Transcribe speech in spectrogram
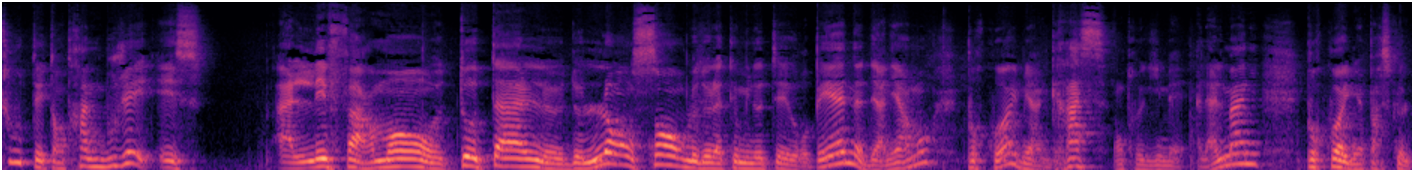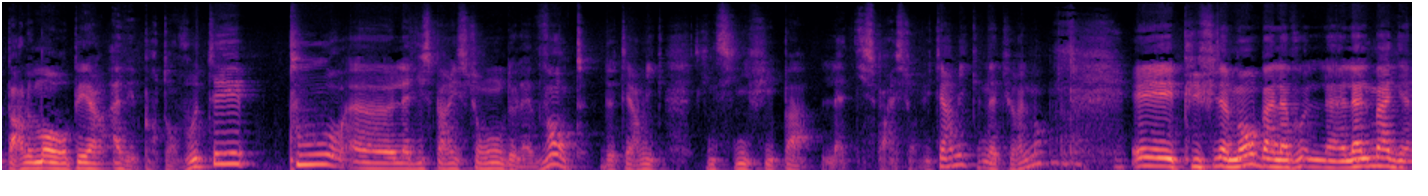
tout est en train de bouger. À l'effarement euh, total de l'ensemble de la communauté européenne dernièrement. Pourquoi? Eh bien, grâce, entre guillemets, à l'Allemagne. Pourquoi? Eh bien, parce que le Parlement européen avait pourtant voté pour euh, la disparition de la vente de thermique, ce qui ne signifie pas la disparition du thermique, naturellement. Et puis finalement, ben, l'Allemagne,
